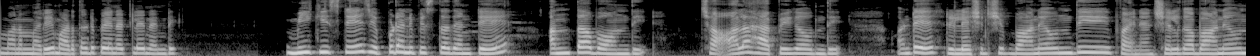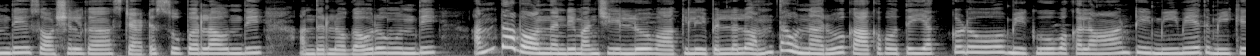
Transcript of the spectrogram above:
మనం మరీ మడతడిపోయినట్లేనండి. మీకు ఈ స్టేజ్ ఎప్పుడు అనిపిస్తుంది అంటే అంతా బాగుంది చాలా హ్యాపీగా ఉంది. అంటే రిలేషన్షిప్ బాగానే ఉంది ఫైనాన్షియల్గా బాగానే ఉంది సోషల్గా స్టేటస్ సూపర్లా ఉంది అందరిలో గౌరవం ఉంది. అంతా బాగుందండి మంచి ఇల్లు వాకిలి పిల్లలు అంతా ఉన్నారు. కాకపోతే ఎక్కడో మీకు ఒకలాంటి మీ మీద మీకే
